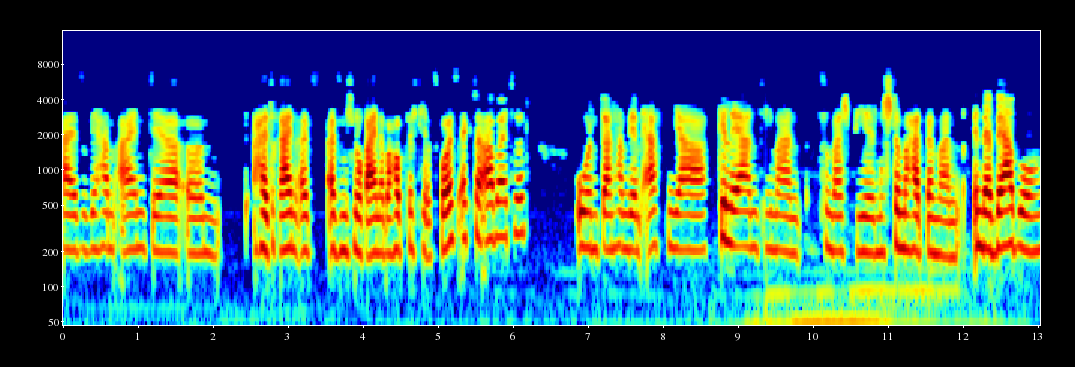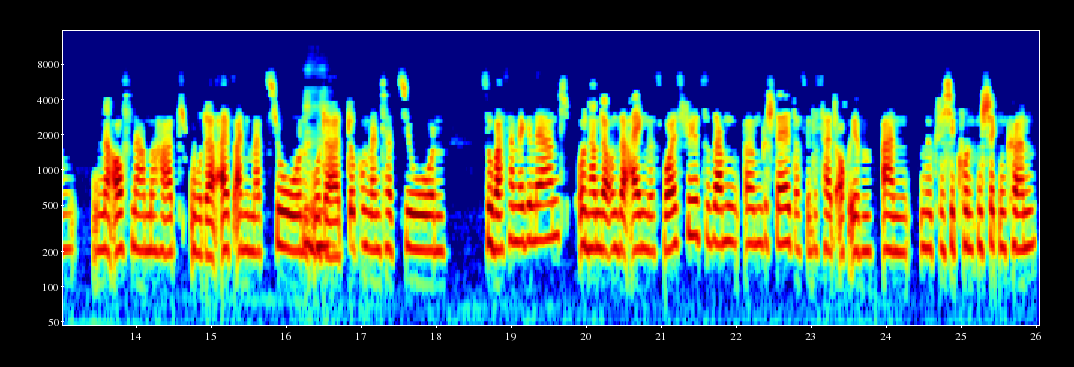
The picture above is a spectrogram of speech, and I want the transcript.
also wir haben einen, der ähm, halt rein als, also nicht nur rein, aber hauptsächlich als Voice Actor arbeitet. Und dann haben wir im ersten Jahr gelernt, wie man zum Beispiel eine Stimme hat, wenn man in der Werbung eine Aufnahme hat oder als Animation mhm. oder Dokumentation, sowas haben wir gelernt und haben da unser eigenes Voice Reel zusammengestellt, ähm, dass wir das halt auch eben an mögliche Kunden schicken können,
